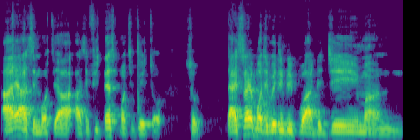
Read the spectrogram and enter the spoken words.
I, as a motiv- as a fitness motivator, so I started motivating people at the gym, and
